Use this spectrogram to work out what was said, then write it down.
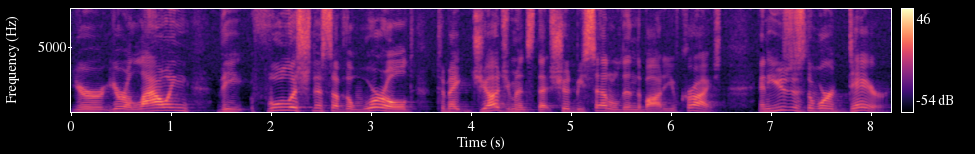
You're, you're allowing the foolishness of the world to make judgments that should be settled in the body of Christ. And he uses the word dare.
